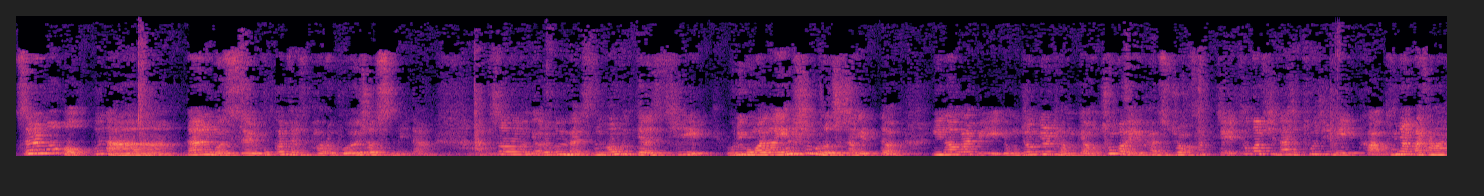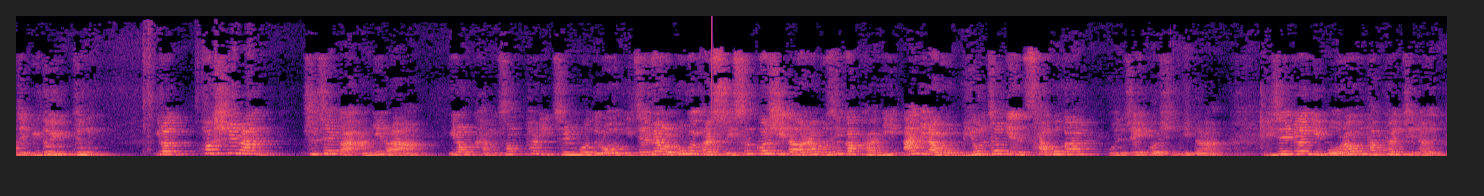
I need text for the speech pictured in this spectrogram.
쓸모가 없구나. 라는 것을 국감장에서 바로 보여주었습니다. 앞서 여러분 말씀 언급되었듯이 우리 공화당이 핵심으로 주장했던 인허가비, 용적률 변경, 초과 이익 환수 조항 삭제, 턱없이 낮은 토지 매입가, 분양가 상한제 미도입 등 이런 확실한 주제가 아니라 이런 감성파리 질문으로 이재명을 목격할 수 있을 것이다 라고 생각하니 아니라고 미온적인 사고가 문제인 것입니다. 이재명이 뭐라고 답할지는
